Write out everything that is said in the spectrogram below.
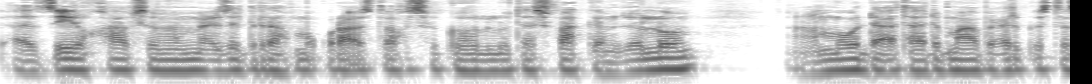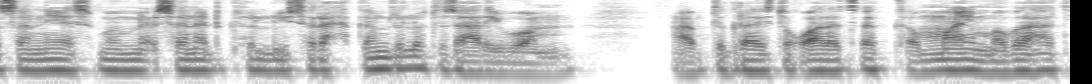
ቀጺሉ ካብ ስምምዕ ዝድረኽ ምቁራጽ ተኹሲ ክህሉ ተስፋ ከም ዘሎ፣ ኣብ መወዳእታ ድማ ብዕርቂ ዝተሰነየ ስምምዕ ሰነድ ክህሉ ይስራሕ ከም ዘሎ ተዛሪቦም። ኣብ ትግራይ ዝተቋረፀ ከም ማይ፣ መብራህቲ፣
